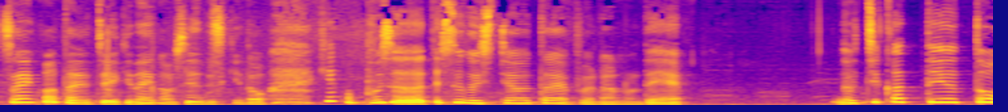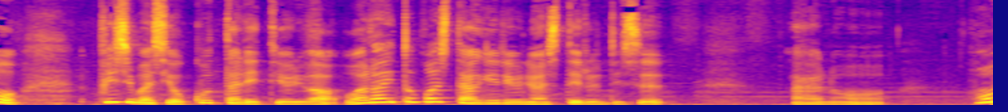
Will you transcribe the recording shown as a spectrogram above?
そういうことは言っちゃいけないかもしれないですけど結構ブスーってすぐしちゃうタイプなのでどっちかっていうとピシバシ怒ったりっていうよりは笑い飛ばしてあげるようにはしてるんです。あの本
